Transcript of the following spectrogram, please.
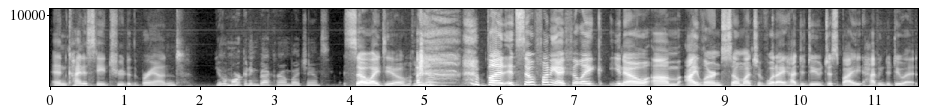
and kind of stayed true to the brand. You have a marketing background by chance? So I do. But it's so funny. I feel like you know, um, I learned so much of what I had to do just by having to do it.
